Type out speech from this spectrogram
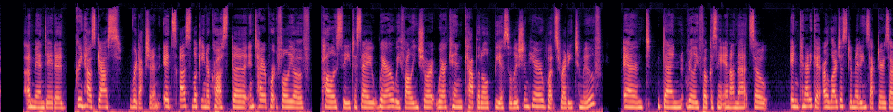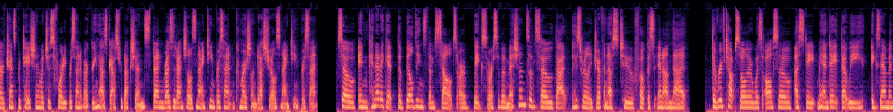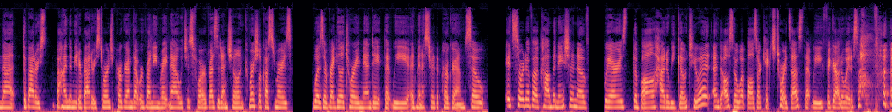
a mandated greenhouse gas reduction. It's us looking across the entire portfolio of policy to say, where are we falling short? Where can capital be a solution here? What's ready to move? And then really focusing in on that. So in Connecticut, our largest emitting sectors are transportation, which is 40% of our greenhouse gas reductions. Then residential is 19% and commercial industrial is 19%. So in Connecticut, the buildings themselves are a big source of emissions. And so that has really driven us to focus in on that. The rooftop solar was also a state mandate that we examined that. The battery behind the meter battery storage program that we're running right now, which is for residential and commercial customers, was a regulatory mandate that we administer the program. So it's sort of a combination of where's the ball, how do we go to it, and also what balls are kicked towards us that we figure out a way to solve.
